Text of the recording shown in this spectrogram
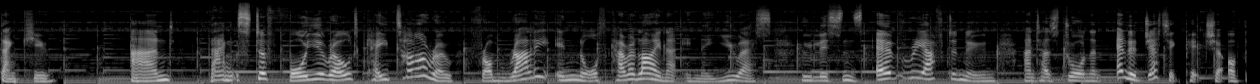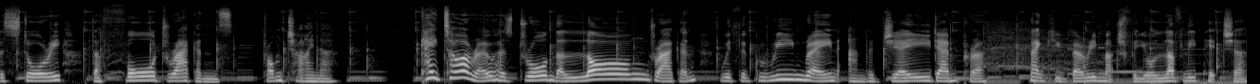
Thank you. And thanks to four year old Keitaro from Raleigh in North Carolina in the US, who listens every afternoon and has drawn an energetic picture of the story The Four Dragons from China. Keitaro has drawn the long dragon with the green rain and the jade emperor. Thank you very much for your lovely picture.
